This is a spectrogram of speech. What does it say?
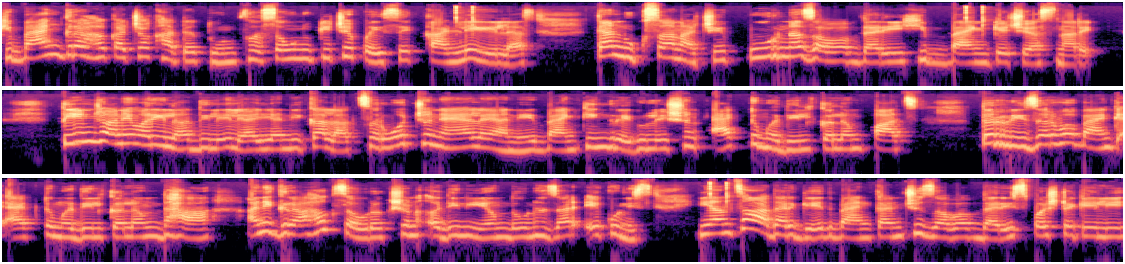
की बँक ग्राहकाच्या खात्यातून फसवणुकीचे पैसे काढले गेल्यास त्या नुकसानाची पूर्ण जबाबदारी ही बँकेची असणार आहे. तीन जानेवारीला दिलेल्या या निकालात सर्वोच्च न्यायालयाने बँकिंग रेग्युलेशन ऍक्ट मधील कलम पाच तर रिझर्व्ह बँक ऍक्ट मधील कलम दहा आणि ग्राहक संरक्षण अधिनियम दोन हजार एकोणीस यांचा आधार घेत बँकांची जबाबदारी स्पष्ट केली.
